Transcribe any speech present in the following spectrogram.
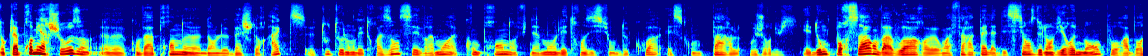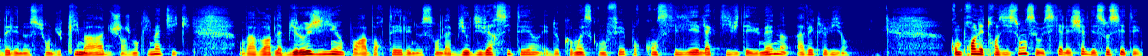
Donc la première chose euh, qu'on va apprendre dans le Bachelor Act euh, tout au long des trois ans, c'est vraiment à comprendre finalement les transitions. De quoi est-ce qu'on parle aujourd'hui? Et donc pour ça, on va avoir, on va faire appel à des sciences de l'environnement pour aborder les notions du climat, du changement climatique. On va avoir de la biologie hein, pour apporter les notions de la biodiversité hein, et de comment est-ce qu'on fait pour concilier l'activité humaine avec le vivant. Comprendre les transitions, c'est aussi à l'échelle des sociétés,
